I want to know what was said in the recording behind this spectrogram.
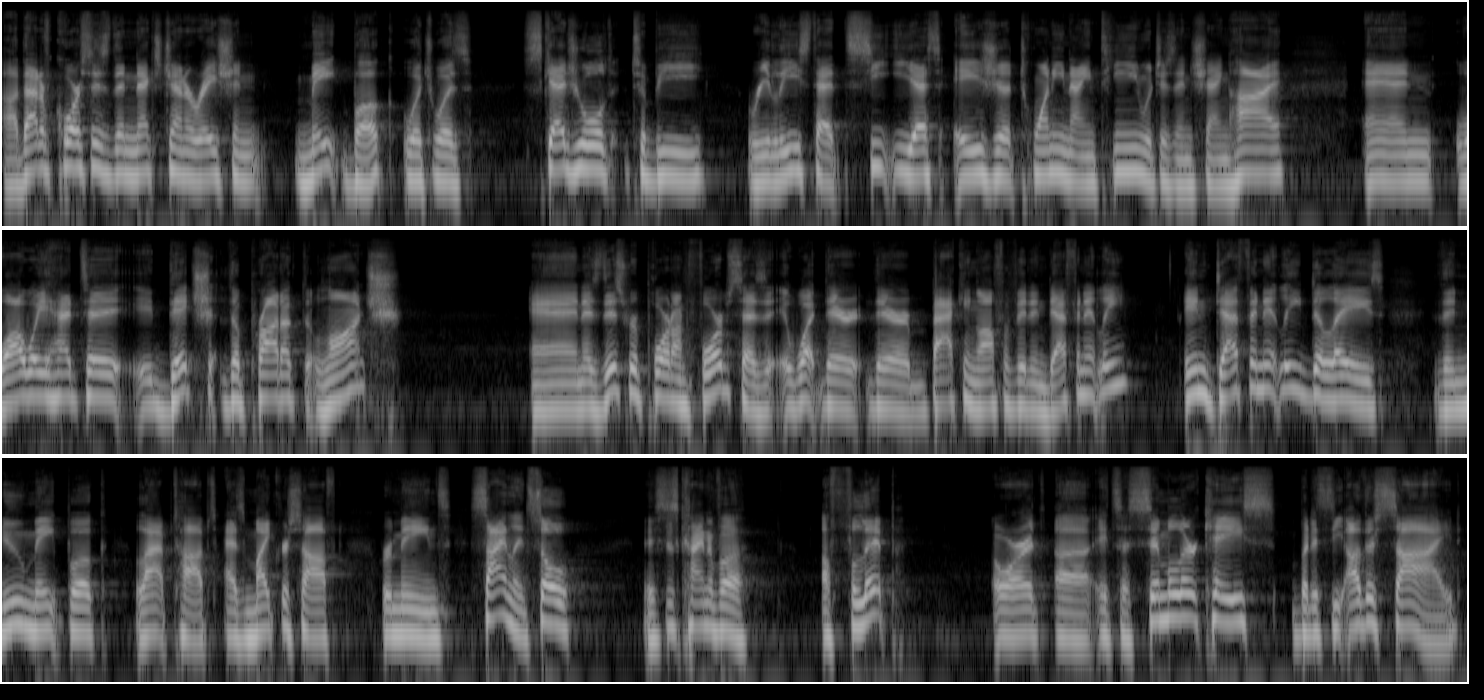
Uh, that, of course, is the next generation MateBook, which was scheduled to be released at CES Asia 2019, which is in Shanghai. And Huawei had to ditch the product launch. And as this report on Forbes says, what they're they're backing off of it indefinitely, indefinitely delays the new MateBook laptops as Microsoft remains silent. So this is kind of a a flip, or uh, it's a similar case, but it's the other side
